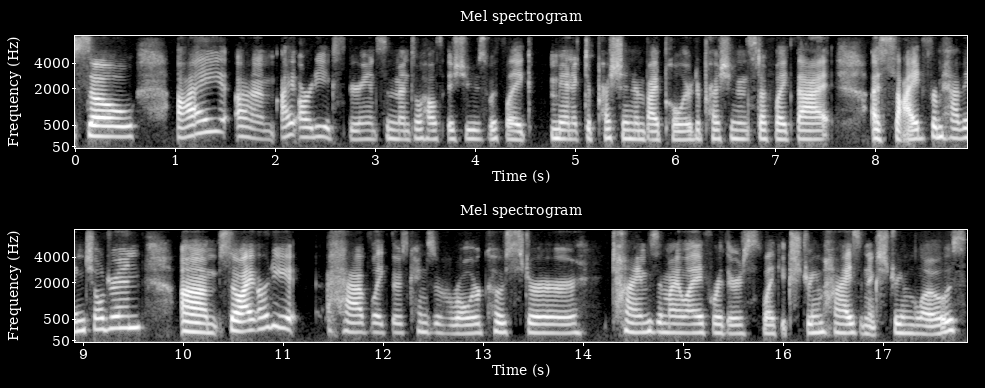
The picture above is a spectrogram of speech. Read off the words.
So I um I already experienced some mental health issues with like manic depression and bipolar depression and stuff like that aside from having children. Um so I already have like those kinds of roller coaster times in my life where there's like extreme highs and extreme lows.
